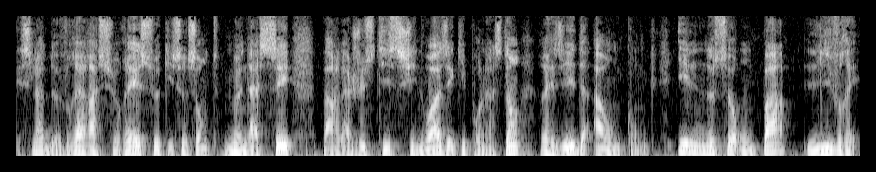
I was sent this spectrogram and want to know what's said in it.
et cela devrait rassurer ceux qui se sentent menacés par la justice chinoise et qui pour l'instant résident à Hong Kong. Ils ne seront pas livrés.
